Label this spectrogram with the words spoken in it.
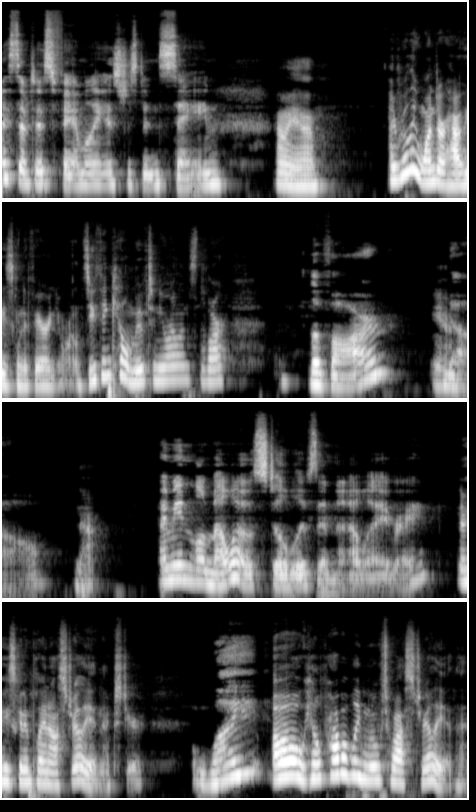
Except his family is just insane. Oh yeah. I really wonder how he's going to fare in New Orleans. Do you think he'll move to New Orleans, LeVar? LeVar? Yeah. No. No. I mean, LaMelo still lives in LA, right? No, he's going to play in Australia next year. What? Oh, he'll probably move to Australia then.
